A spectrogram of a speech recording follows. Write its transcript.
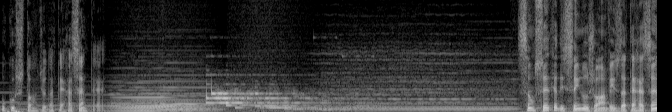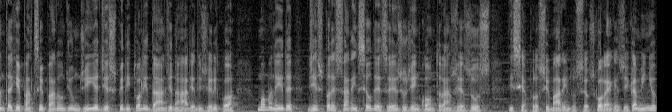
o custódio da Terra Santa. São cerca de 100 os jovens da Terra Santa que participaram de um dia de espiritualidade na área de Jericó, uma maneira de expressarem seu desejo de encontrar Jesus, de se aproximarem dos seus colegas de caminho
